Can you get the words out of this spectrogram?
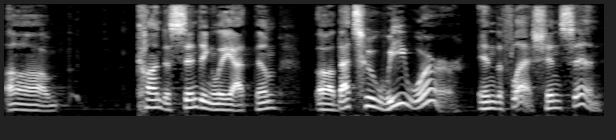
uh, condescendingly at them. Uh, that's who we were in the flesh, in sin.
